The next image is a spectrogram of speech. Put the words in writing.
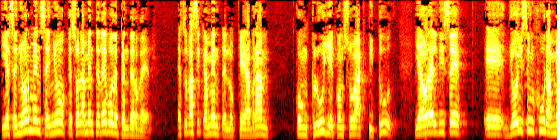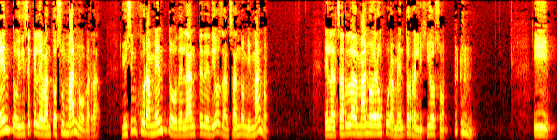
y el Señor me enseñó que solamente debo depender de Él. Esto es básicamente lo que Abraham concluye con su actitud. Y ahora él dice, eh, yo hice un juramento y dice que levantó su mano, ¿verdad? Yo hice un juramento delante de Dios alzando mi mano. El alzar la mano era un juramento religioso. y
